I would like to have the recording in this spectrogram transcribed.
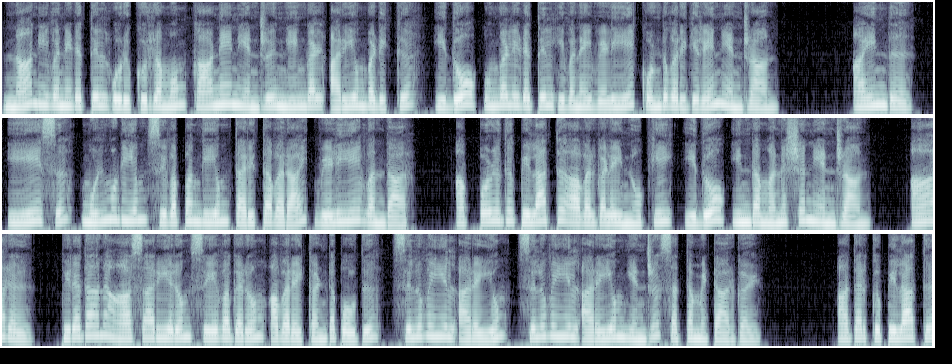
நான் இவனிடத்தில் ஒரு குற்றமும் காணேன் என்று நீங்கள் அறியும்படிக்கு இதோ உங்களிடத்தில் இவனை வெளியே கொண்டு வருகிறேன் என்றான். ஐந்து. இயேசு முள்முடியும் சிவப்பங்கியும் தரித்தவராய் வெளியே வந்தார். அப்பொழுது பிலாத்து அவர்களை நோக்கி இதோ இந்த மனுஷன் என்றான். ஆறு. பிரதான ஆசாரியரும் சேவகரும் அவரை கண்டபோது சிலுவையில் அறையும் சிலுவையில் அறையும் என்று சத்தமிட்டார்கள். அதற்கு பிலாத்து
